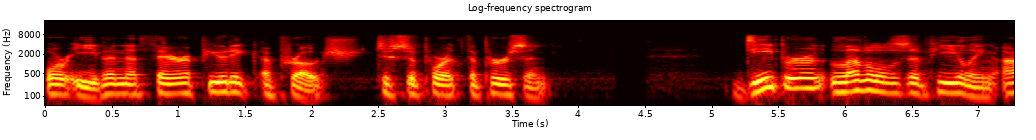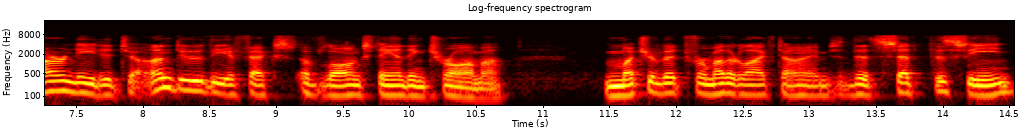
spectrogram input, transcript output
or even a therapeutic approach to support the person. Deeper levels of healing are needed to undo the effects of long-standing trauma, much of it from other lifetimes that set the scene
